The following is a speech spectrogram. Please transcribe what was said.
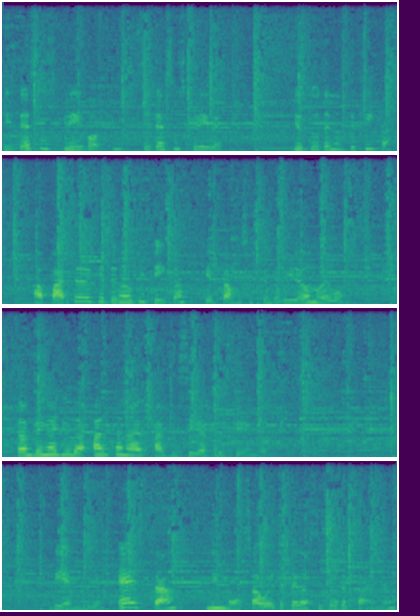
si te suscribo, si te suscribes, YouTube te notifica. Aparte de que te notifica que estamos haciendo video nuevo, también ayuda al canal a que siga creciendo. Bien, bien, esta mimosa o este pedacito de paño,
